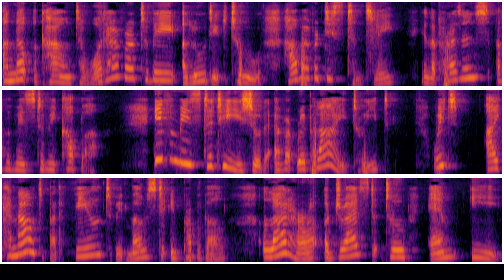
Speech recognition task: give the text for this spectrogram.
on no account whatever to be alluded to, however distantly, in the presence of Mr. Micawber. If Mr. T should ever reply to it, which I cannot but feel to be most improbable. A letter addressed to M.E.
